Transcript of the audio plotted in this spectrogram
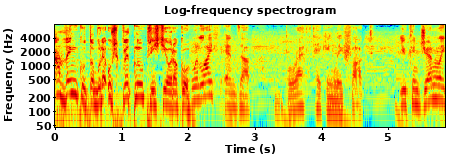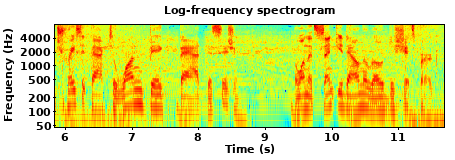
a venku to bude už v květnu příštího roku. When life ends up breathtakingly fucked, you can generally trace it back to one big bad decision. The one that sent you down the road to Schittsburg.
